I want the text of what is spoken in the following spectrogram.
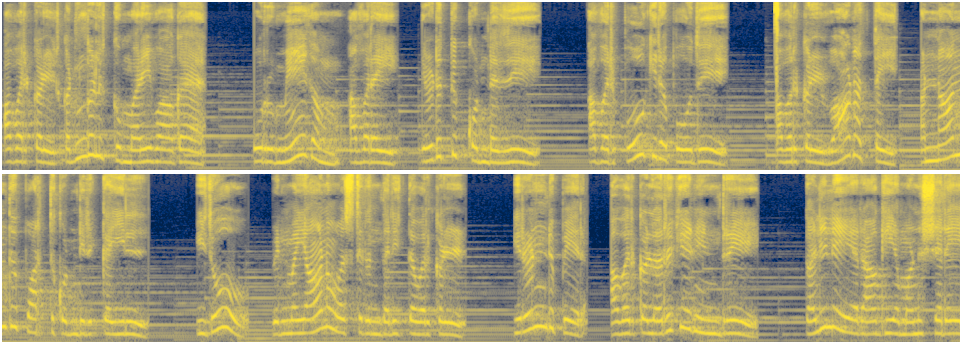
அவர்கள் கண்களுக்கு மறைவாக ஒரு மேகம் அவரை எடுத்துக்கொண்டது அவர் போகிற போது அவர்கள் வானத்தை அண்ணாந்து பார்த்து கொண்டிருக்கையில் இதோ வெண்மையான வஸ்திரம் தரித்தவர்கள். இரண்டு பேர் அவர்கள் அருகே நின்று கலிலேயராகிய மனுஷரே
